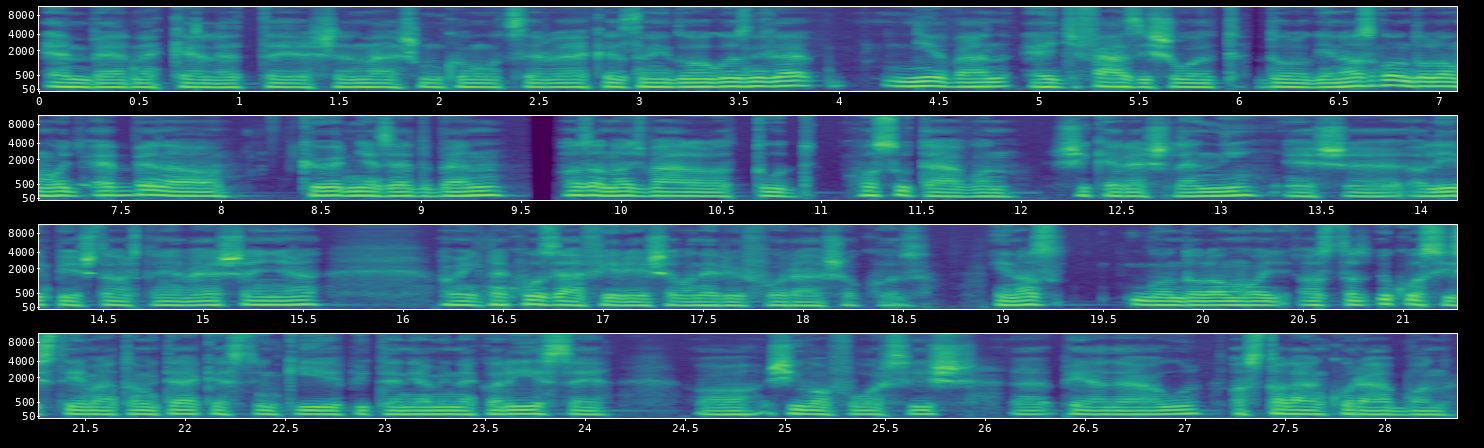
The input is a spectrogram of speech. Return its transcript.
embernek kellett teljesen más munkamódszerrel elkezdeni dolgozni, de nyilván egy fázis volt dolog. Én azt gondolom, hogy ebben a környezetben az a nagy vállalat tud hosszú távon sikeres lenni, és a lépést tartani a versennyel, amiknek hozzáférése van erőforrásokhoz. Én azt gondolom, hogy azt az ökoszisztémát, amit elkezdtünk kiépíteni, aminek a része a Shiva Force is például, azt talán korábban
